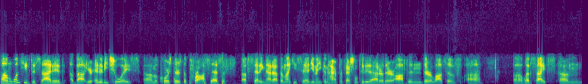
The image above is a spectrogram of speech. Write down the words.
Um, once you've decided about your entity choice, um, of course, there's the process of, of setting that up. And like you said, you know, you can hire a professional to do that, or there are often there are lots of uh, uh, websites. Um,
